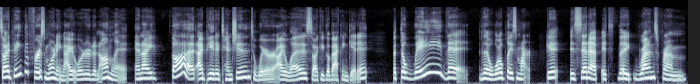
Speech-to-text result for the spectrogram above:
so I think the first morning I ordered an omelet, and I thought I paid attention to where I was so I could go back and get it. But the way that the World Place Market is set up, it's the runs from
